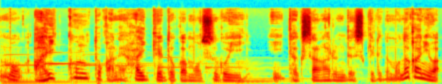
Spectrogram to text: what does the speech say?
もうアイコンとかね背景とかもすごいたくさんあるんですけれども中には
